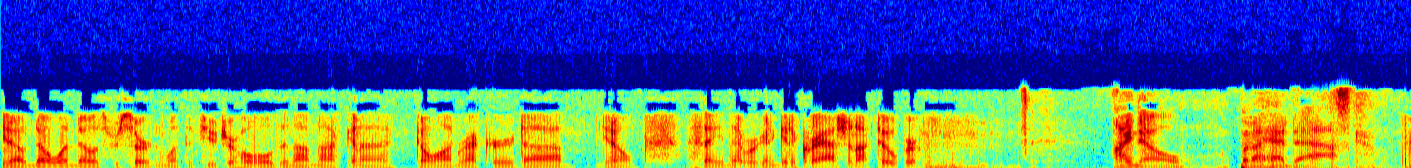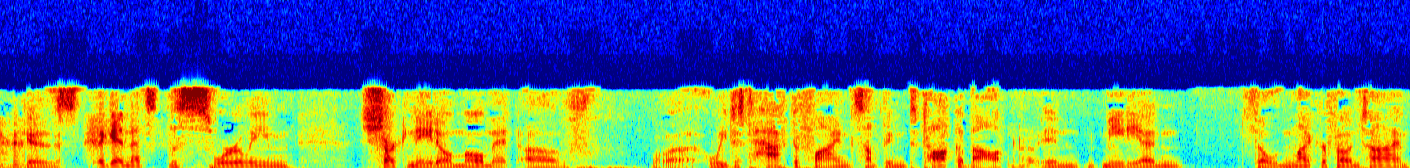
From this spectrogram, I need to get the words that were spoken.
you know, no one knows for certain what the future holds, and I'm not going to go on record, uh, you know, saying that we're going to get a crash in October. I know, but I had to ask because again, that's the swirling Sharknado moment of uh, we just have to find something to talk about in media and fill microphone time.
